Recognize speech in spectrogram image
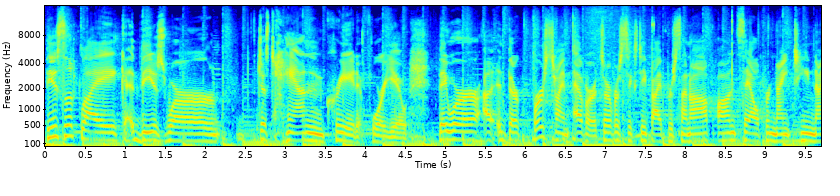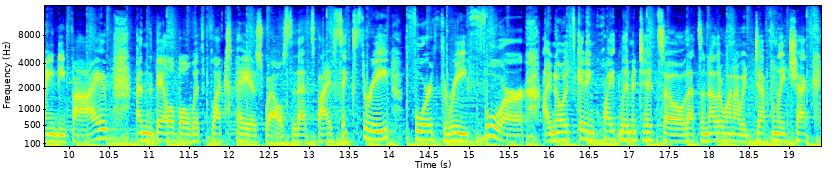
These look like these were just hand created for you. They were uh, their first time ever. It's over 65% off on sale for $19.95 and available with FlexPay as well. So that's 563-434. I know it's getting quite limited, so that's another one I would definitely check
